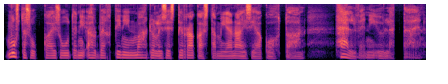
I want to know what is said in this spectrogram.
mustasukkaisuuteni Albertinin mahdollisesti rakastamia naisia kohtaan hälveni yllättäen.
